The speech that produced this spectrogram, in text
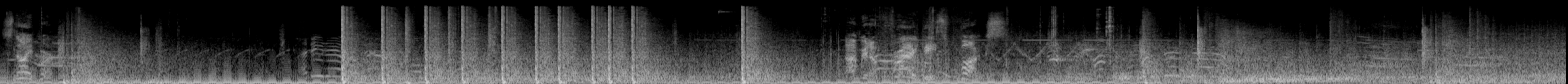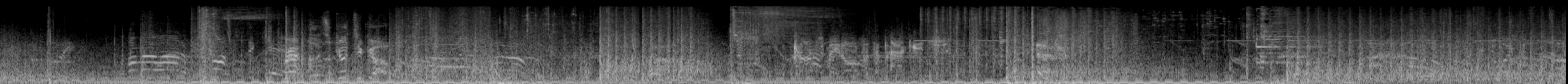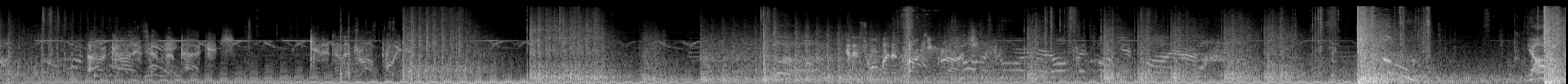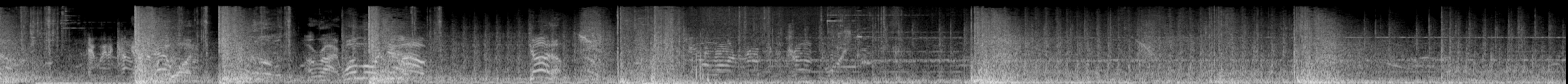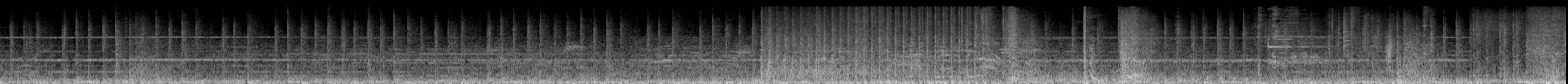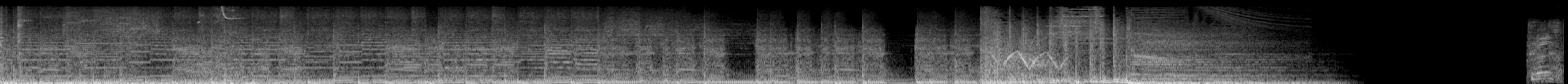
Sniper! I'm gonna frag these fucks! Grapple, it's good to go! Our guys have the package. Get it to the drop point. It is one by the parking garage. Open fire. Got him! Hey, we're gonna count Got that one! Alright, one more down! Got him!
